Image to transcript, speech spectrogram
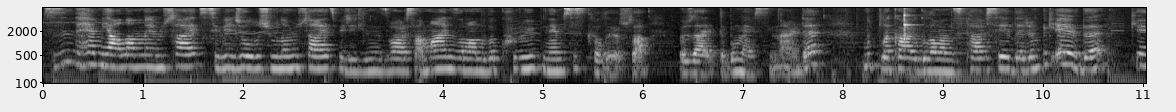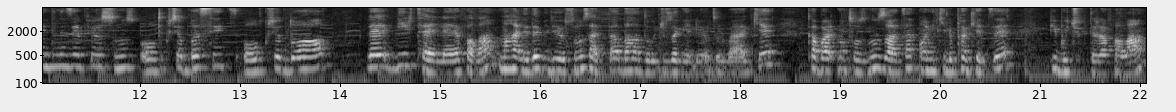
Sizin de hem yağlanmaya müsait, sivilce oluşumuna müsait bir cildiniz varsa ama aynı zamanda da kuruyup nemsiz kalıyorsa özellikle bu mevsimlerde mutlaka uygulamanızı tavsiye ederim. Evde kendiniz yapıyorsunuz. Oldukça basit, oldukça doğal ve 1 TL'ye falan mahallede biliyorsunuz hatta daha da ucuza geliyordur belki. Kabartma tozunun zaten 12'li paketi 1,5 lira falan.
